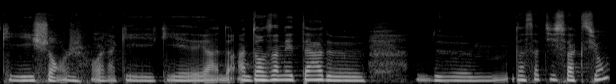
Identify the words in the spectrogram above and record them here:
qui change, voilà, qui, est dans un état de, d'insatisfaction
